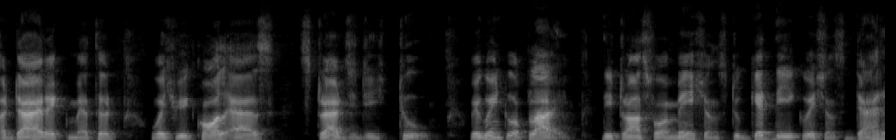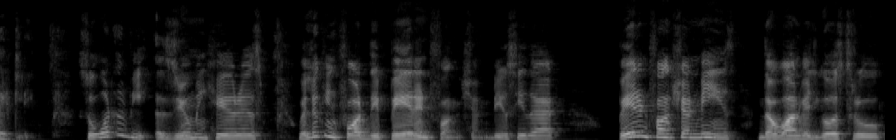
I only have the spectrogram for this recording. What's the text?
a direct method which we call as strategy 2 we're going to apply the transformations to get the equations directly. So what are we assuming here is we're looking for the parent function. Do you see that? Parent function means the one which goes through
